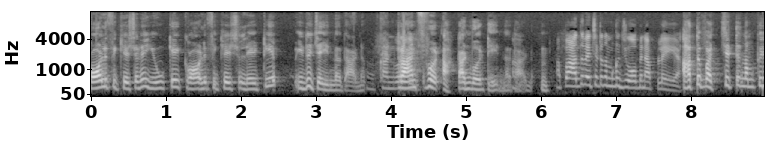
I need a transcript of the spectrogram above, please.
ക്വാളിഫിക്കേഷനെ യു കെ ക്വാളിഫിക്കേഷനിലേക്ക് ഇത് ചെയ്യുന്നതാണ്. ട്രാൻസ്ഫർ ആ കൺവേർട്ട് ചെയ്യുന്നതാണ്. അപ്പോൾ അപ്പൊ അത് വെച്ചിട്ട് നമുക്ക് ജോബിന് അപ്ലൈ ചെയ്യാം. അത് വെച്ചിട്ട് നമുക്ക്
